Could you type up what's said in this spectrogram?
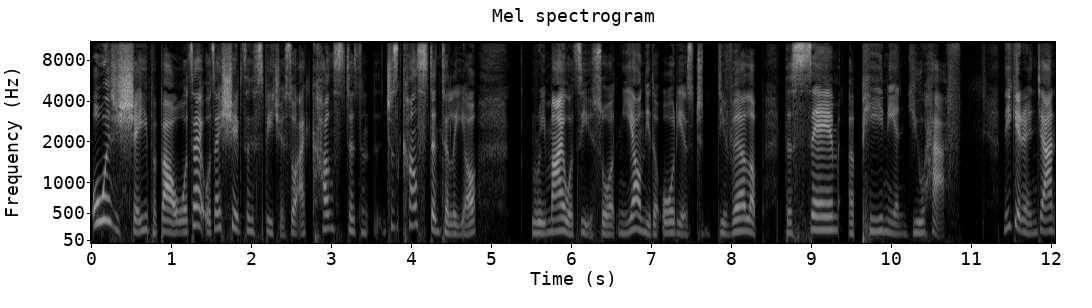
always shape about。我在我在 shape 这个 speech 的时候，I constant 就是 constantly 哦，remind 我自己说，你要你的 audience to develop the same opinion you have。你给人家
